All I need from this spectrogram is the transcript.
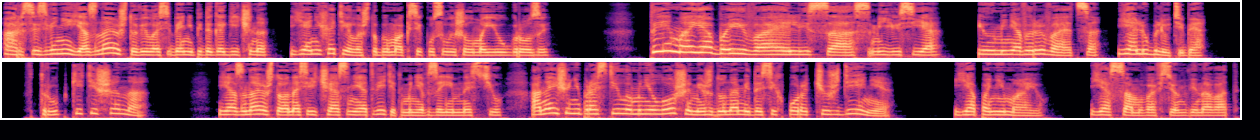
«Арс, извини, я знаю, что вела себя непедагогично. Я не хотела, чтобы Максик услышал мои угрозы». «Ты моя боевая лиса», — смеюсь я. И у меня вырывается. «Я люблю тебя». В трубке тишина. Я знаю, что она сейчас не ответит мне взаимностью. Она еще не простила мне ложь, и между нами до сих пор отчуждение. Я понимаю. Я сам во всем виноват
